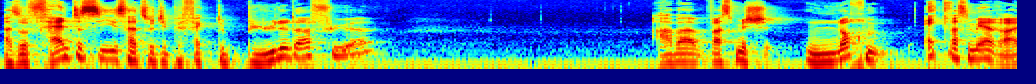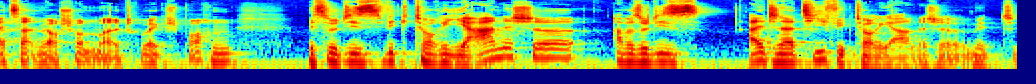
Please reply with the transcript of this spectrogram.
also Fantasy ist halt so die perfekte Bühne dafür. Aber was mich noch etwas mehr reizt, hatten wir auch schon mal drüber gesprochen, ist so dieses viktorianische, aber so dieses alternativ-viktorianische mit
